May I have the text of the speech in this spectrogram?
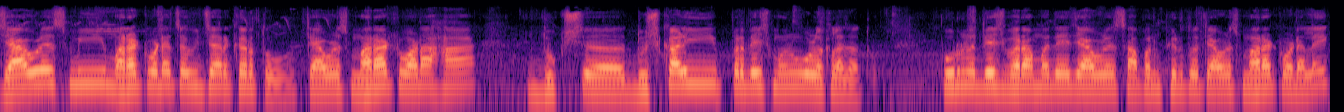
ज्यावेळेस मी मराठवाड्याचा विचार करतो त्यावेळेस मराठवाडा हा दुक्ष दुष्काळी प्रदेश म्हणून ओळखला जातो. पूर्ण देशभरामध्ये ज्यावेळेस आपण फिरतो त्यावेळेस मराठवाड्याला एक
